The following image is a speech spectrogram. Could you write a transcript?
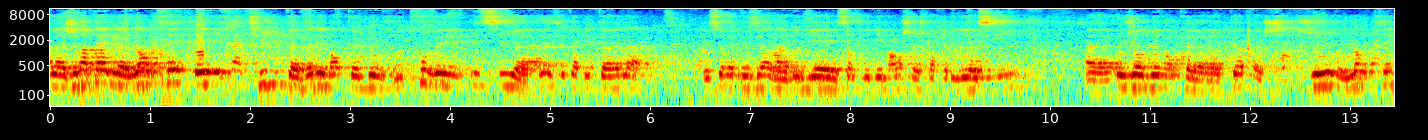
Voilà, je rappelle, l'entrée est gratuite. Venez donc nous retrouver ici, à Place du Capitole. Vous serez plusieurs euh, milliers, samedi, dimanche, cet après-midi aussi. Euh, Aujourd'hui, donc, euh, comme chaque jour, l'entrée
